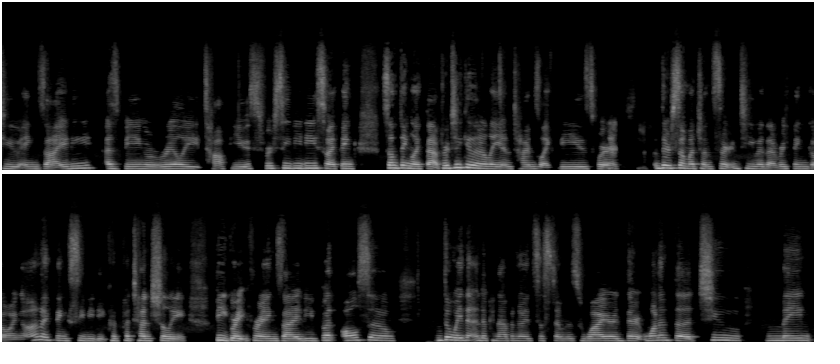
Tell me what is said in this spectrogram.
to anxiety as being a really top use for CBD. So I think something like that, particularly in times like these where there's so much uncertainty with everything going on, I think CBD could potentially be great for anxiety, but also the way the endocannabinoid system is wired, there one of the two main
